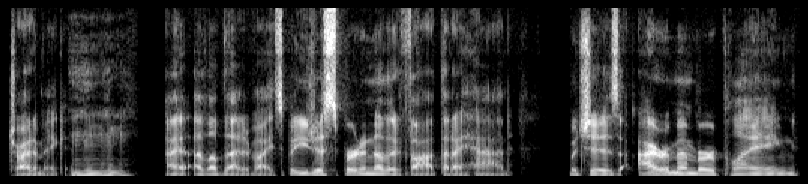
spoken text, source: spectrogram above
try to make it. Mm-hmm. I, I love that advice. But you just spurred another thought that I had, which is I remember playing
